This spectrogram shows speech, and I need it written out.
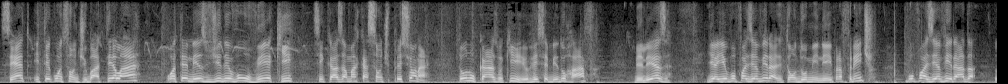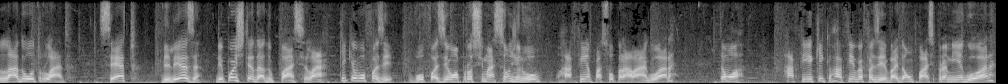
certo? E ter condição de bater lá ou até mesmo de devolver aqui, se caso a marcação te pressionar. Então, no caso aqui, eu recebi do Rafa, beleza? E aí eu vou fazer a virada. Então, eu dominei para frente, vou fazer a virada lá do outro lado, certo? Beleza? Depois de ter dado o passe lá, o que, que eu vou fazer? Vou fazer uma aproximação de novo. O Rafinha passou para lá agora. Então, ó, Rafinha, o que, que o Rafinha vai fazer? Vai dar um passe para mim agora.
